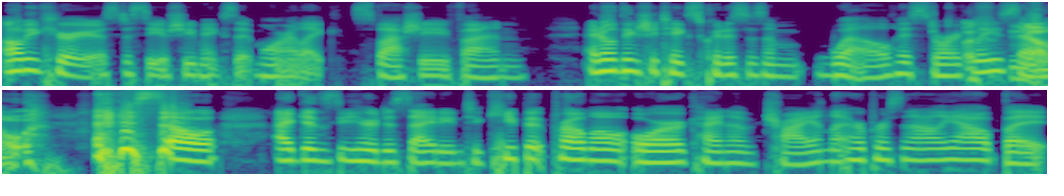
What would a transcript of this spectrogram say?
I'll be curious to see if she makes it more like splashy, fun. I don't think she takes criticism well historically, so no. so I can see her deciding to keep it promo or kind of try and let her personality out. But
